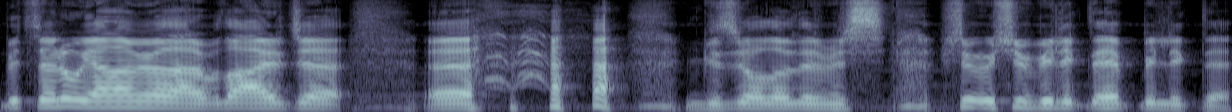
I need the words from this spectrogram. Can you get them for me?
bir türlü uyanamıyorlar. Bu da ayrıca e, güzel olabilirmiş. Şu üçü birlikte hep birlikte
